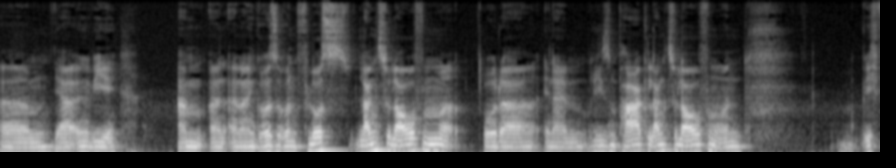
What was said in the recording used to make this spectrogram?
ähm, ja irgendwie am, an, an einem größeren Fluss lang zu laufen oder in einem riesen Park lang zu laufen und ich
